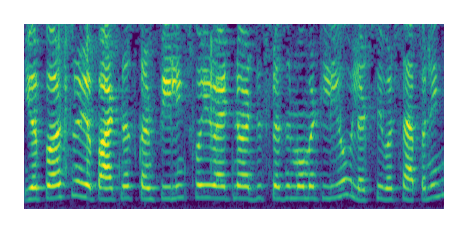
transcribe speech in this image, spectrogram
Your person or your partner's current feelings for you right now at this present moment, Leo. Let's see what's happening.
